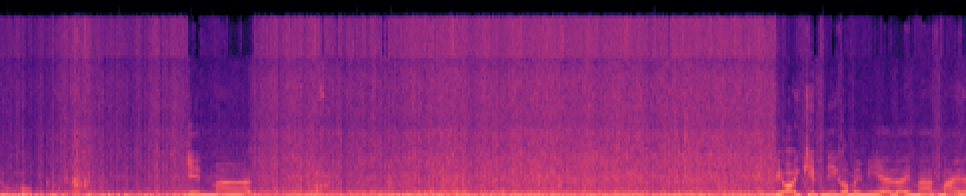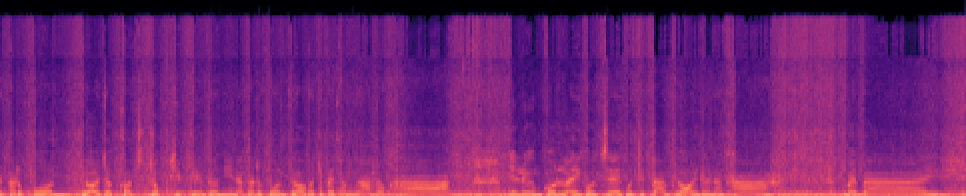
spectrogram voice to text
ดูลม เย็นมาก พี่อ้อยคลิปนี้ก็ไม่มีอะไรมากมายนะคะ ทุกคนพี่อ้อยจะก็จะจบคลิปเพียงเท่านี้นะคะ ทุกคนพี่อ้อยก็จะไปทำงานแล้วค่ะ อย่าลืมกดไลค์กดแชร์กดติดตามพี่อ้อยด้วยนะคะบ๊ายบาย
